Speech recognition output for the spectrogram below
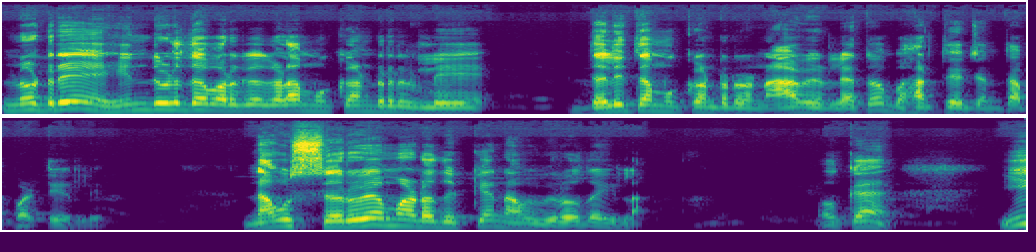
ನೋಡ್ರಿ ಹಿಂದುಳಿದ ವರ್ಗಗಳ ಮುಖಂಡರಿರ್ಲಿ ದಲಿತ ಮುಖಂಡರು ನಾವಿರಲಿ ಅಥವಾ ಭಾರತೀಯ ಜನತಾ ಪಾರ್ಟಿ ಇರಲಿ, ನಾವು ಸರ್ವೆ ಮಾಡೋದಕ್ಕೆ ನಾವು ವಿರೋಧ ಇಲ್ಲ. ಓಕೆ? ಈ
